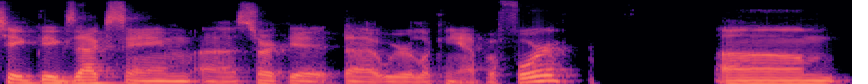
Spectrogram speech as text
take the exact same uh, circuit that we were looking at before. Um,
